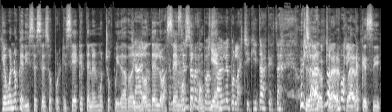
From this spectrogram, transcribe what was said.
Qué bueno que dices eso, porque sí hay que tener mucho cuidado en dónde lo hacemos me y con quién. responsable por las chiquitas que están Claro, claro, podcast. claro que sí.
